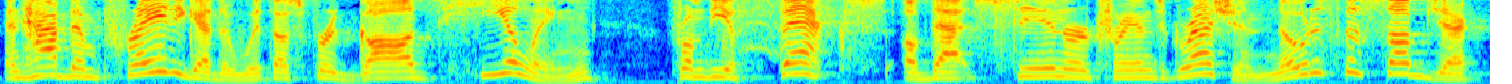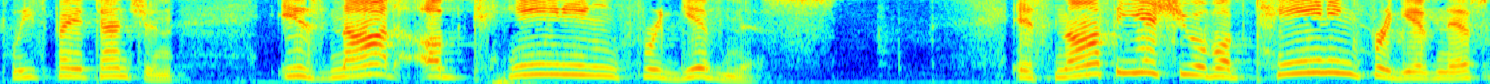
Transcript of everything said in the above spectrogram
and have them pray together with us for God's healing from the effects of that sin or transgression. Notice the subject, please pay attention, is not obtaining forgiveness. It's not the issue of obtaining forgiveness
